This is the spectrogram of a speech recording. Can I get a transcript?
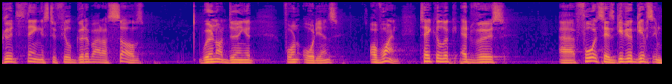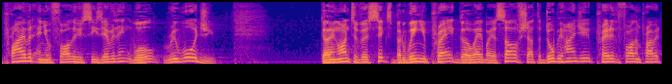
good things to feel good about ourselves, we're not doing it for an audience of one. Take a look at verse uh, 4. It says, Give your gifts in private, and your Father who sees everything will reward you. Going on to verse 6, but when you pray, go away by yourself, shut the door behind you, pray to the Father in private.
